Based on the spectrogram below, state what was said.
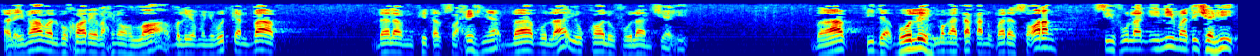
Al-Imam Al-Bukhari rahimahullah beliau menyebutkan bab dalam kitab sahihnya bab la yuqalu fulan syahid. Bab tidak boleh mengatakan kepada seorang si fulan ini mati syahid.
